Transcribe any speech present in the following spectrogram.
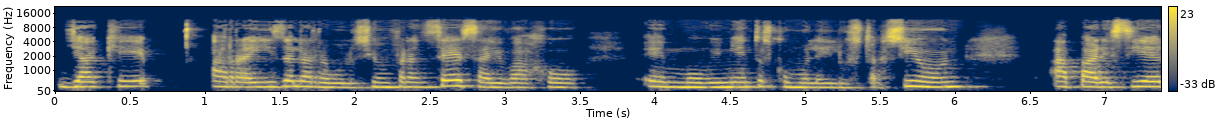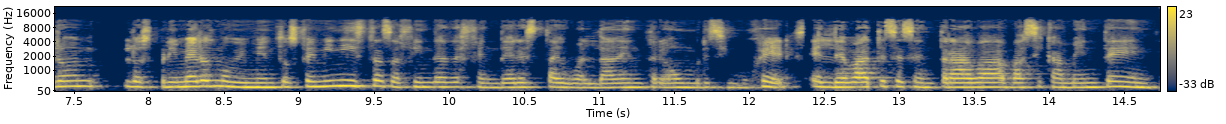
ya que a raíz de la Revolución Francesa y bajo eh, movimientos como la Ilustración, aparecieron los primeros movimientos feministas a fin de defender esta igualdad entre hombres y mujeres. El debate se centraba básicamente en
